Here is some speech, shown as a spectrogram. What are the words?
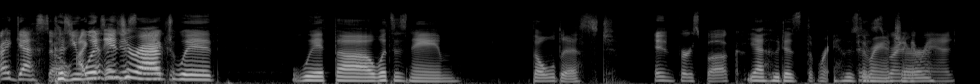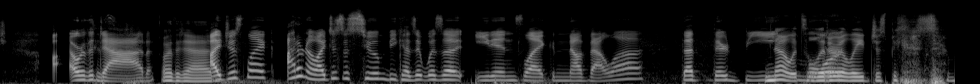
I guess so. because you I wouldn't guess I just, interact with with uh what's his name, the oldest. in first book. Yeah, who does the who's the rancher the ranch, Uh, or the dad. or the dad? I just like I don't know. I just assumed because it was a Eden's like novella that there'd be no, it's more- literally just because they're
